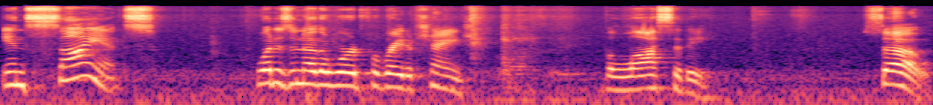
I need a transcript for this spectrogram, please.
in science, what is another word for rate of change? Velocity. So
